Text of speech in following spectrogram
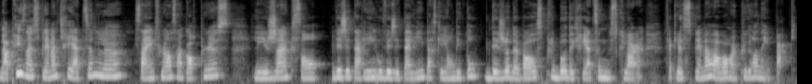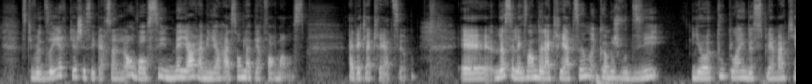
la prise d'un supplément de créatine, là, ça influence encore plus les gens qui sont végétariens ou végétaliens parce qu'ils ont des taux déjà de base plus bas de créatine musculaire. Fait que le supplément va avoir un plus grand impact. Ce qui veut dire que chez ces personnes-là, on voit aussi une meilleure amélioration de la performance avec la créatine. Euh, là, c'est l'exemple de la créatine. Comme je vous dis, il y a tout plein de suppléments qui,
